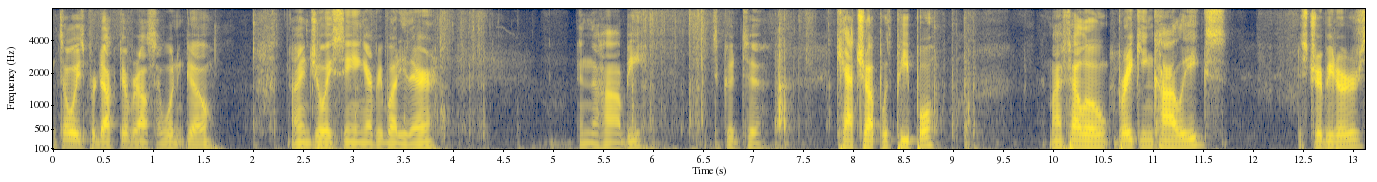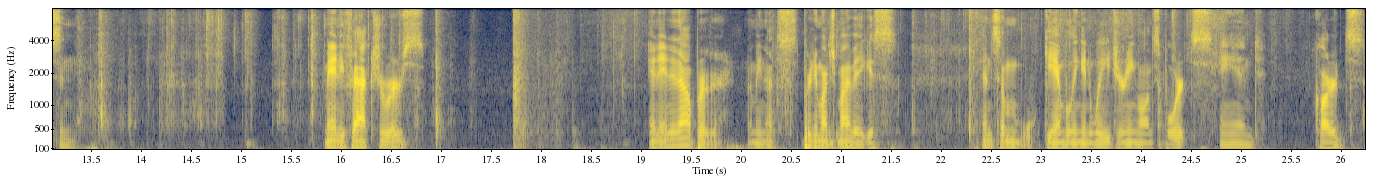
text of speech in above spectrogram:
It's always productive, or else I wouldn't go. I enjoy seeing everybody there in the hobby. Good to catch up with people, my fellow breaking colleagues, distributors, and manufacturers, and In and Out Burger. I mean, that's pretty much my Vegas. And some gambling and wagering on sports and cards.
